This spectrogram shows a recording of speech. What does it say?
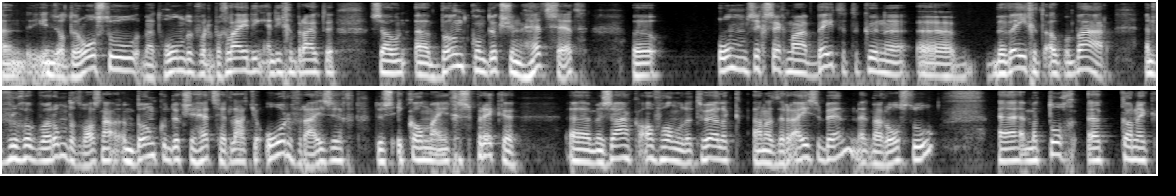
een in de rolstoel met honden voor de begeleiding. En die gebruikte zo'n bone conduction headset. eh, om zich zeg maar beter te kunnen eh, bewegen het openbaar. En vroeg ook waarom dat was. Nou, een bone conduction headset laat je oren vrij. Zeg, dus ik kan mijn gesprekken, eh, mijn zaken afhandelen terwijl ik aan het reizen ben met mijn rolstoel. Eh, maar toch kan ik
